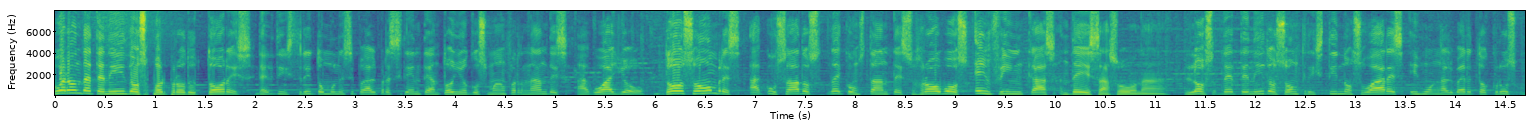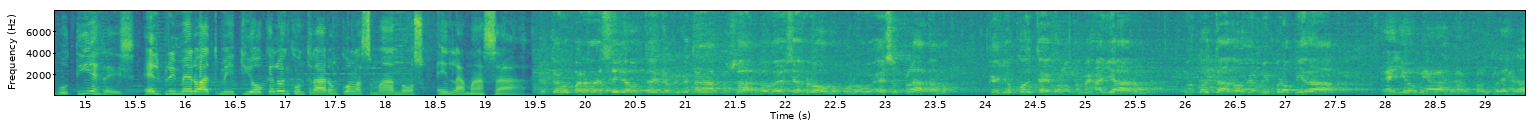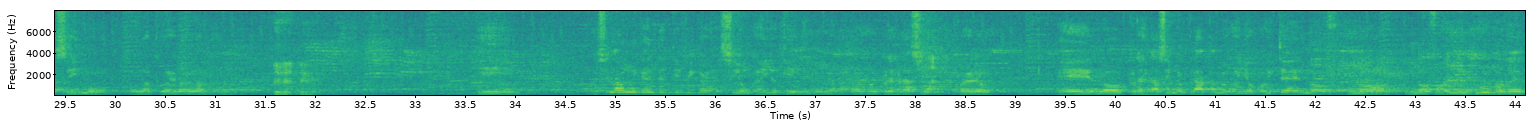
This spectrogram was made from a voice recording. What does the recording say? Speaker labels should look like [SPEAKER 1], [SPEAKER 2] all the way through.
[SPEAKER 1] fueron detenidos por productores del Distrito Municipal Presidente Antonio Guzmán Fernández Aguayo, dos hombres acusados de constantes robos en fincas de esa zona. Los detenidos son Cristino Suárez y Juan Alberto Cruz Gutiérrez. El primero admitió que lo encontraron con las manos en la masa.
[SPEAKER 2] Yo tengo para decirle a usted que a mí me están acusando de ese robo, pero esos plátanos que yo corté con lo que me hallaron, he cortado en mi propiedad
[SPEAKER 3] ellos me agarran con tres racimos con la prueba en la mano. y esa es la única identificación que ellos tienen, que me agarraron con tres racimos. Pero eh, los tres racimos de plátano que yo corté no, no, no fue ninguno de,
